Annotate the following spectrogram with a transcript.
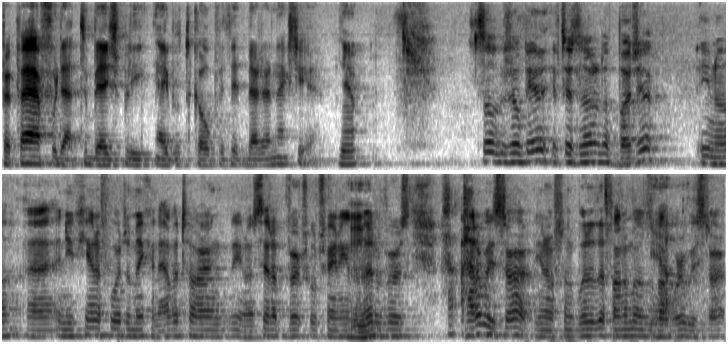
prepare for that to basically able to cope with it better next year? Yeah. So, Jean-Pierre, if there's not enough budget, you know, uh, and you can't afford to make an avatar and you know set up virtual training in the Mhm. metaverse. How, how do we start? You know, from, what are the fundamentals Yeah. about where do we start?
